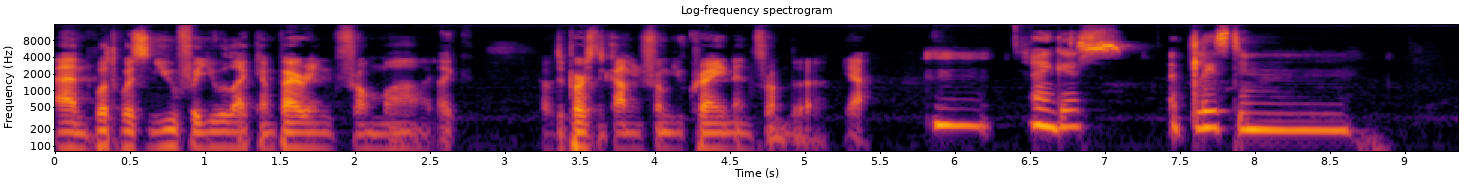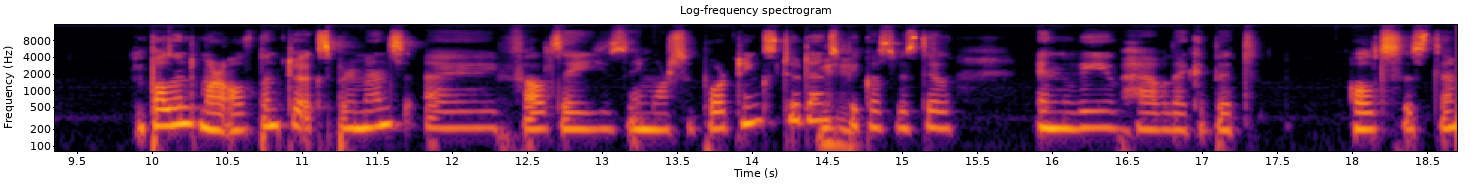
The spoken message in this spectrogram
and what was new for you, like comparing from uh, like of the person coming from Ukraine and from the yeah. Mm, I guess at least in Poland, more open to experiments. I felt they they more supporting students Mhm. because we still in Lviv have like a bit old system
